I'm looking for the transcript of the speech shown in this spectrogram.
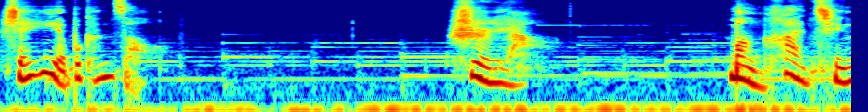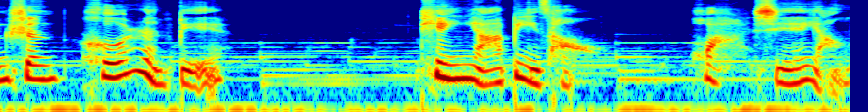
谁也不肯走。是呀，蒙汉情深何忍别？天涯碧草化斜阳。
